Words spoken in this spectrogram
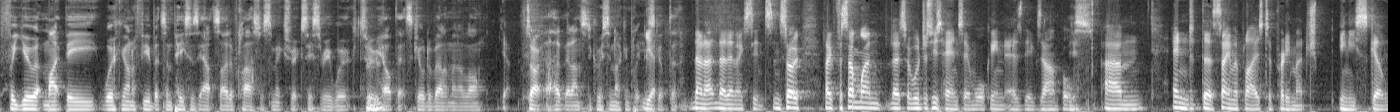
for you it might be working on a few bits and pieces outside of class with some extra accessory work to help that skill development along. Yeah. Sorry, I hope that answered the question. I completely skipped it. No, no, no, that makes sense. And so, like for someone, let's so we'll just use handstand walking as the example. Yes. Um, and the same applies to pretty much any skill.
